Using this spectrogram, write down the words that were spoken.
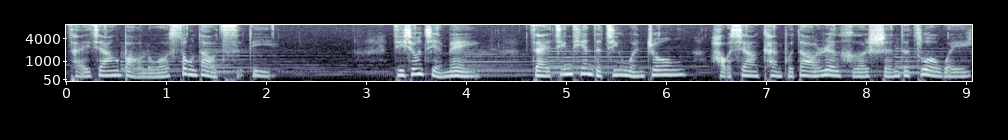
才将保罗送到此地。弟兄姐妹，在今天的经文中，好像看不到任何神的作为。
